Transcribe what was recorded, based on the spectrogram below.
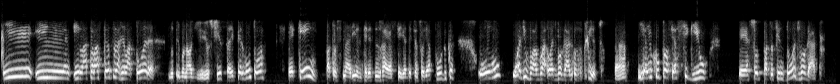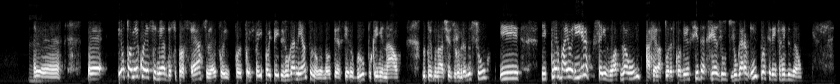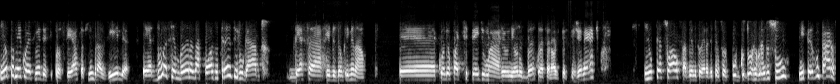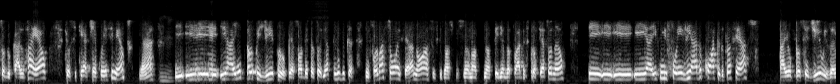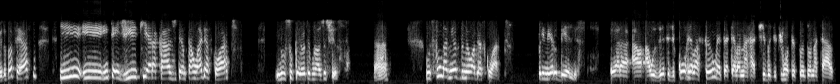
e, e, e lá pelas tantas a relatora do Tribunal de Justiça aí perguntou é, quem patrocinaria os interesses de Israel seria a Defensoria Pública ou o advogado, o advogado constituído. Tá? E aí o processo seguiu é, sob patrocínio do advogado. Uhum. É, é, eu tomei conhecimento desse processo, né, foi, foi, foi, foi, feito julgamento no, no, terceiro grupo criminal do Tribunal de Justiça do Rio Grande do Sul e, e por maioria, seis votos a um, a relatora ficou vencida, julgaram improcedente a revisão. E eu tomei conhecimento desse processo aqui em Brasília é, duas semanas após o trânsito julgado dessa revisão criminal. É, quando eu participei de uma reunião no Banco Nacional de Perfil Genético, e o pessoal, sabendo que eu era defensor público do Rio Grande do Sul, me perguntaram sobre o caso Israel, que eu sequer tinha conhecimento, né? Uhum. E, e, e, aí então eu pedi para o pessoal da Defensoria Pública informações, se era nosso, se nós, nós, nós teríamos atuado nesse processo ou não. E, e, e aí me foi enviado cópia do processo. Aí eu procedi o exame do processo e, e entendi que era caso de tentar um habeas corpus no Superior Tribunal de Justiça. Tá? Os fundamentos do meu habeas corpus, primeiro deles, era a ausência de correlação entre aquela narrativa de que uma pessoa entrou na casa,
